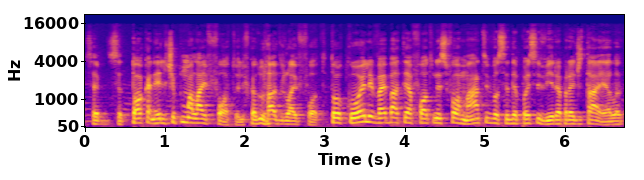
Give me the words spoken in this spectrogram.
Você, toca nele tipo uma live foto, ele fica do lado do live foto. Tocou, ele vai bater a foto nesse formato e você depois se vira pra editar ela.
